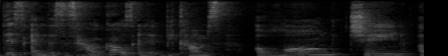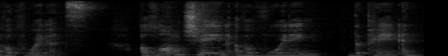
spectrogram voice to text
this and this is how it goes, and it becomes a long chain of avoidance, a long chain of avoiding the pain, and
